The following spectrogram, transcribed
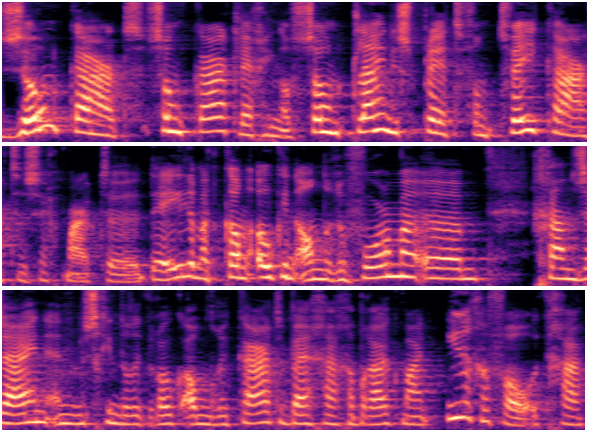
zo'n kaart, zo'n kaartlegging of zo'n kleine spread van twee kaarten zeg maar te delen. Maar het kan ook in andere vormen uh, gaan zijn. En misschien dat ik er ook andere kaarten bij ga gebruiken. Maar in ieder geval, ik ga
